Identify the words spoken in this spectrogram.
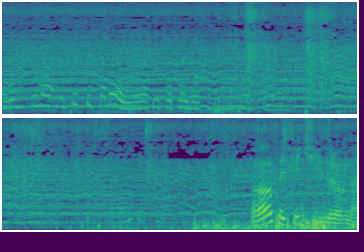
No on to má ještě s kamerou, ne? Nějaký světlej bod. O, teď fičí zrovna.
